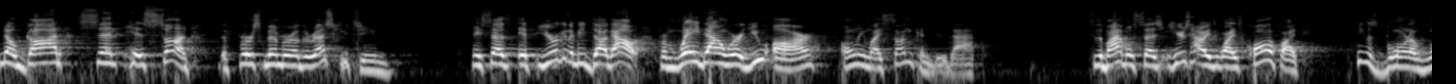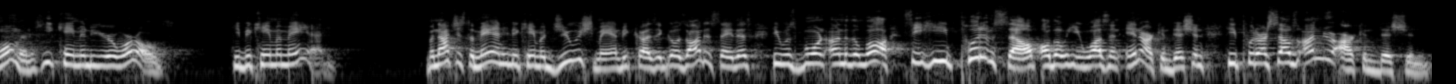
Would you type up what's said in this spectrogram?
No, God sent His Son, the first member of the rescue team. he says, If you're going to be dug out from way down where you are, only my Son can do that. So the Bible says, here's how he's why he's qualified. He was born of woman. He came into your world. He became a man. But not just a man, he became a Jewish man because it goes on to say this he was born under the law. See, he put himself, although he wasn't in our condition, he put ourselves under our condition.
